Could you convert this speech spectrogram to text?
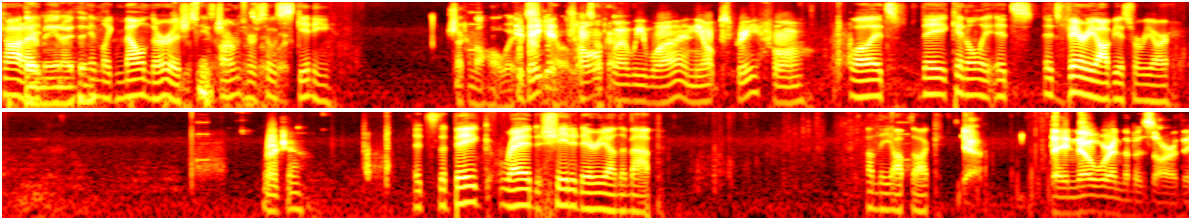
God, Their I main, I think. And like malnourished. These arms this are so real quick. skinny. Checking the hallway. Did they get how it looks. told Okay. where we were in the ops brief, or Well, it's they can only it's it's very obvious where we are. Roger? It's the big red shaded area on the map. On the op dock. They know we're in the bazaar. They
